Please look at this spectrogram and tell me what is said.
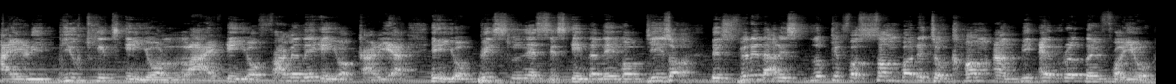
I rebuke it in your life, in your family, in your career, in your businesses, in the name of Jesus. The spirit that is looking for somebody to come and be everything for you.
